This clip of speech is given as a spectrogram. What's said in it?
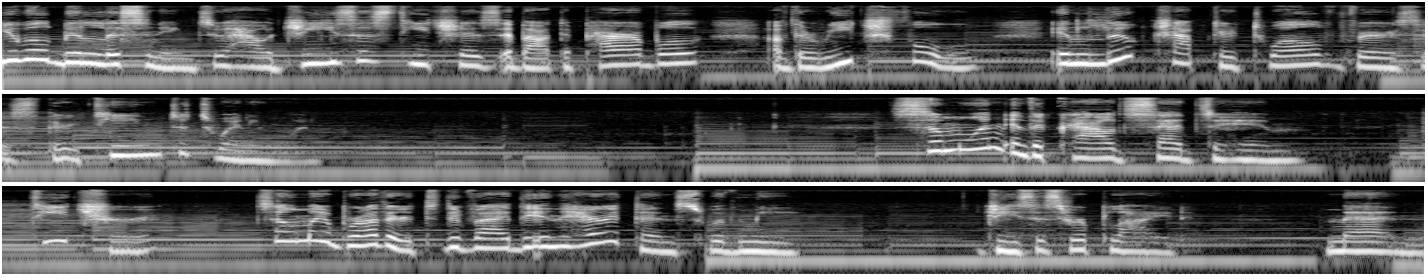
you will be listening to how Jesus teaches about the parable of the rich fool in Luke chapter 12, verses 13 to 21. Someone in the crowd said to him, Teacher, tell my brother to divide the inheritance with me. Jesus replied, Man,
